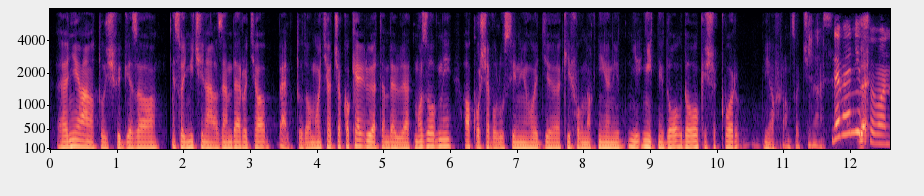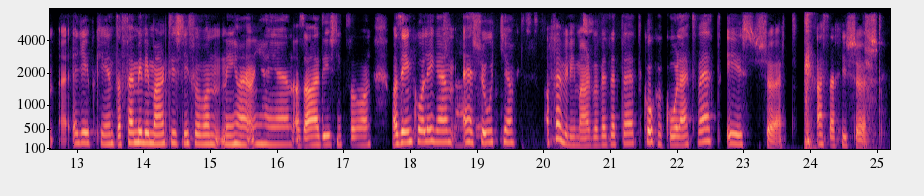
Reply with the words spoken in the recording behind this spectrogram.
nyilván attól is függ ez, a, ez, hogy mit csinál az ember, hogyha nem tudom, hogyha csak a kerületen belül lehet mozogni, akkor se valószínű, hogy ki fognak nyílni, nyitni dolgok, és akkor mi a francot csinálsz? De már nyitva De... van egyébként, a Family Mart is nyitva van néhány helyen, az Aldi is nyitva van. Az én kollégám első útja a Family Martba vezetett, Coca-Colát vett, és sört. Asahi sört.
